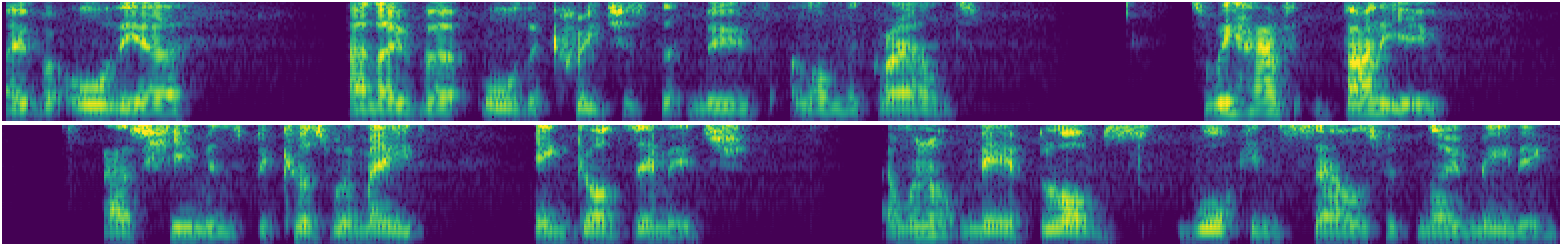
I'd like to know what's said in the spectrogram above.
over all the earth, and over all the creatures that move along the ground. So we have value as humans because we're made in God's image. And we're not mere blobs, walking cells with no meaning,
